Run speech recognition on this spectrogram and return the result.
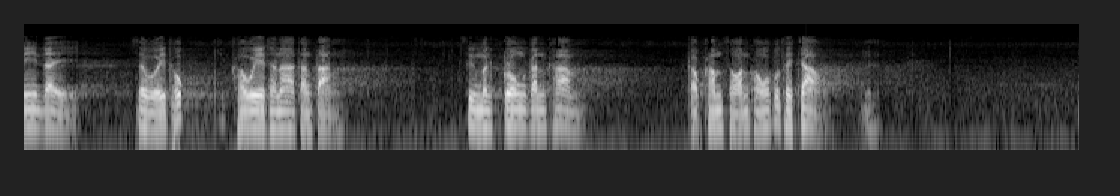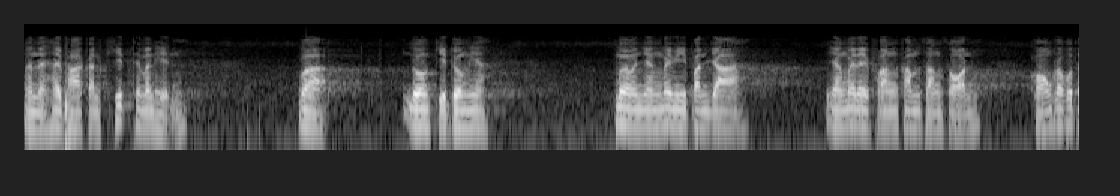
นี้ได้เสวยทุกขเวทนาต่าง ๆ ซึ่งมันกลงกันข้ามกับคำสอนของพระพุทธเจ้า นั่นแหละให้พากันคิดให้มันเห็น ว่าดวงจิตดวงเนี้ยเมื่อมันยังไม่มีปัญญา ยังไม่ได้ฟังคำสั่งสอนของพระพุทธ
